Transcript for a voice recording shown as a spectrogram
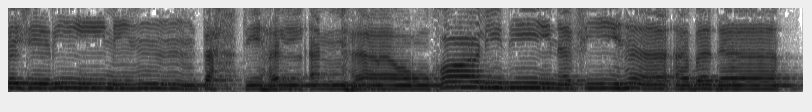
تجري من تحتها الأنهار خالدين فيها أبداً.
